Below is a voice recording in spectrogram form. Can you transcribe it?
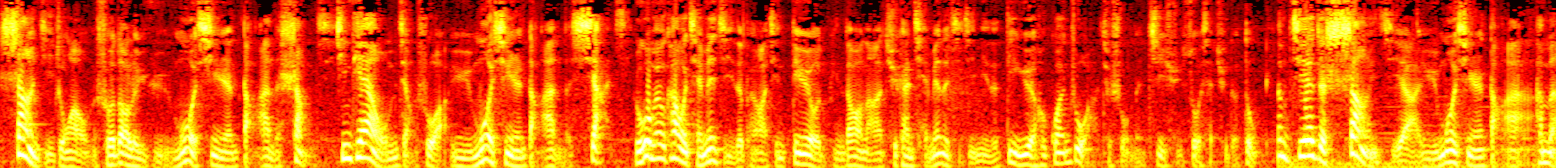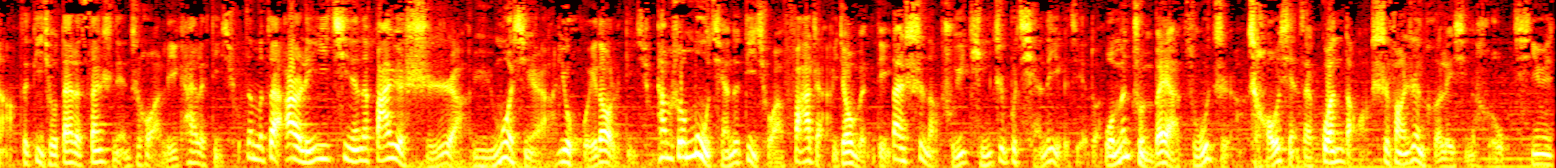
上一集中啊，我们说到了雨墨星人档案的上集。今天啊，我们讲述啊雨墨星人档案的下集。如果没有看过前面几集的朋友啊，请订阅我的频道呢，去看前面的几集。你的订阅和关注啊，就是我们继续做下去的动力。那么接着上一集啊，雨墨星人档案，他们啊在地球待了三十年之后啊，离开了地球。那么在二零一七年的八月十日啊，雨墨星人啊又回到了地球。他们说目前的地球啊发展比较稳定，但是呢处于停滞不前的一个阶段。我们准备啊阻止啊朝朝鲜在关岛啊释放任何类型的核武器，因为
